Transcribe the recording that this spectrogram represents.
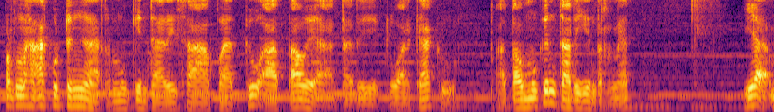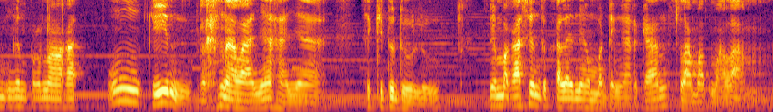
pernah aku dengar mungkin dari sahabatku atau ya dari keluargaku atau mungkin dari internet. Ya mungkin perkenalkan mungkin perkenalannya hanya segitu dulu. Terima kasih untuk kalian yang mendengarkan. Selamat malam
